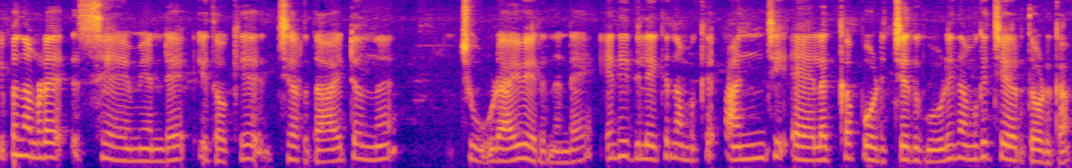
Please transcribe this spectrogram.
ഇപ്പം നമ്മുടെ സേമിയന്റെ ഇതൊക്കെ ചെറുതായിട്ടൊന്ന് ചൂടായി വരുന്നുണ്ട്. ഇനി ഇതിലേക്ക് നമുക്ക് അഞ്ച് ഏലക്ക പൊടിച്ചത് കൂടി നമുക്ക് ചേർത്ത് കൊടുക്കാം.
